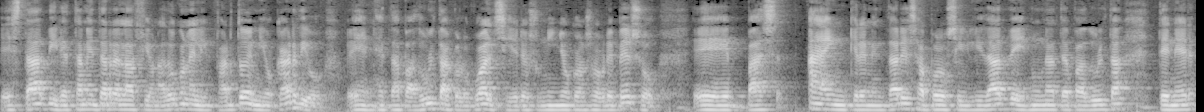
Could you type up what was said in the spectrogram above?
está directamente relacionado con el infarto de miocardio en etapa adulta, con lo cual si eres un niño con sobrepeso eh, vas a incrementar esa posibilidad de en una etapa adulta tener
